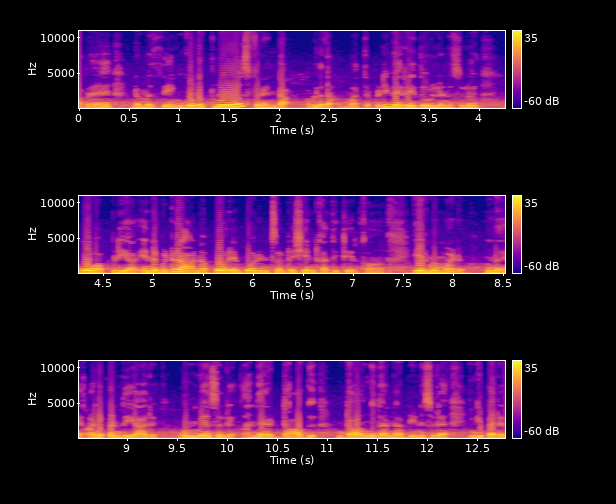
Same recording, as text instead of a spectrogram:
அவன் நம்ம செங்கோட க்ளோஸ் ஃப்ரெண்டா அவ்வளோதான் மற்றபடி வேறு எதுவும் இல்லைன்னு சொல்ல. ஓ அப்படியா? என்னை விட்டுறா நான் போகிறேன் போகிறேன்னு சொல்லிட்டு ஷீன் கத்திட்டே இருக்கான். எரும மாடு உன்னை அனுப்பினது யார்? உண்மையாக சொல்லு. அந்த டாகு டாங்கு தானே அப்படின்னு சொல்ல. இங்கே பாரு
